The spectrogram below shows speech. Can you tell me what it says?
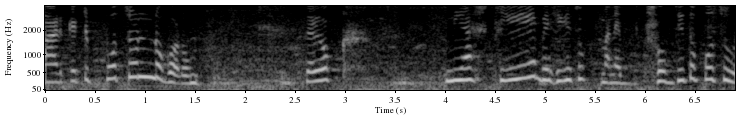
মার্কেটে প্রচণ্ড গরম। যাই হোক, নিয়ে আসছি। বেশি কিছু মানে সবজি তো প্রচুর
